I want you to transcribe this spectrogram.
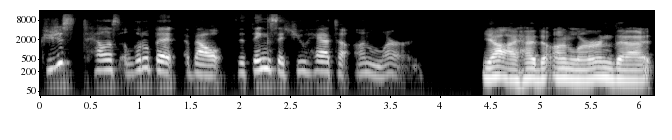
Could you just tell us a little bit about the things that you had to unlearn? Yeah, I had to unlearn that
